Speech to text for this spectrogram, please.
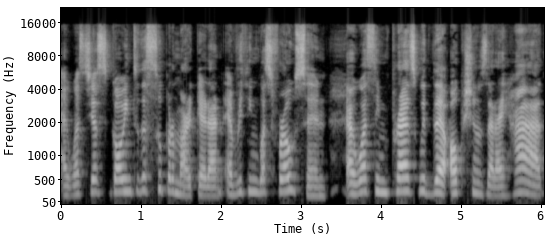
i was just going to the supermarket and everything was frozen i was impressed with the options that i had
